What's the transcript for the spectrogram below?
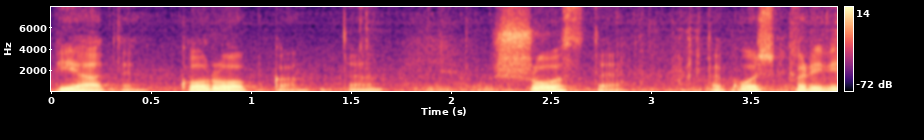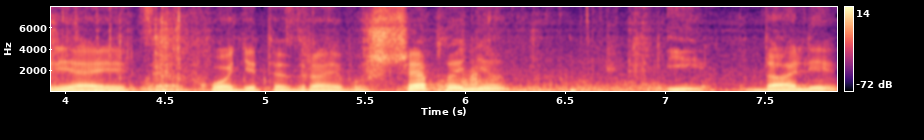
П'яте коробка. Так? Шосте. Також перевіряється в ході тест-драйву щеплення. І далі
